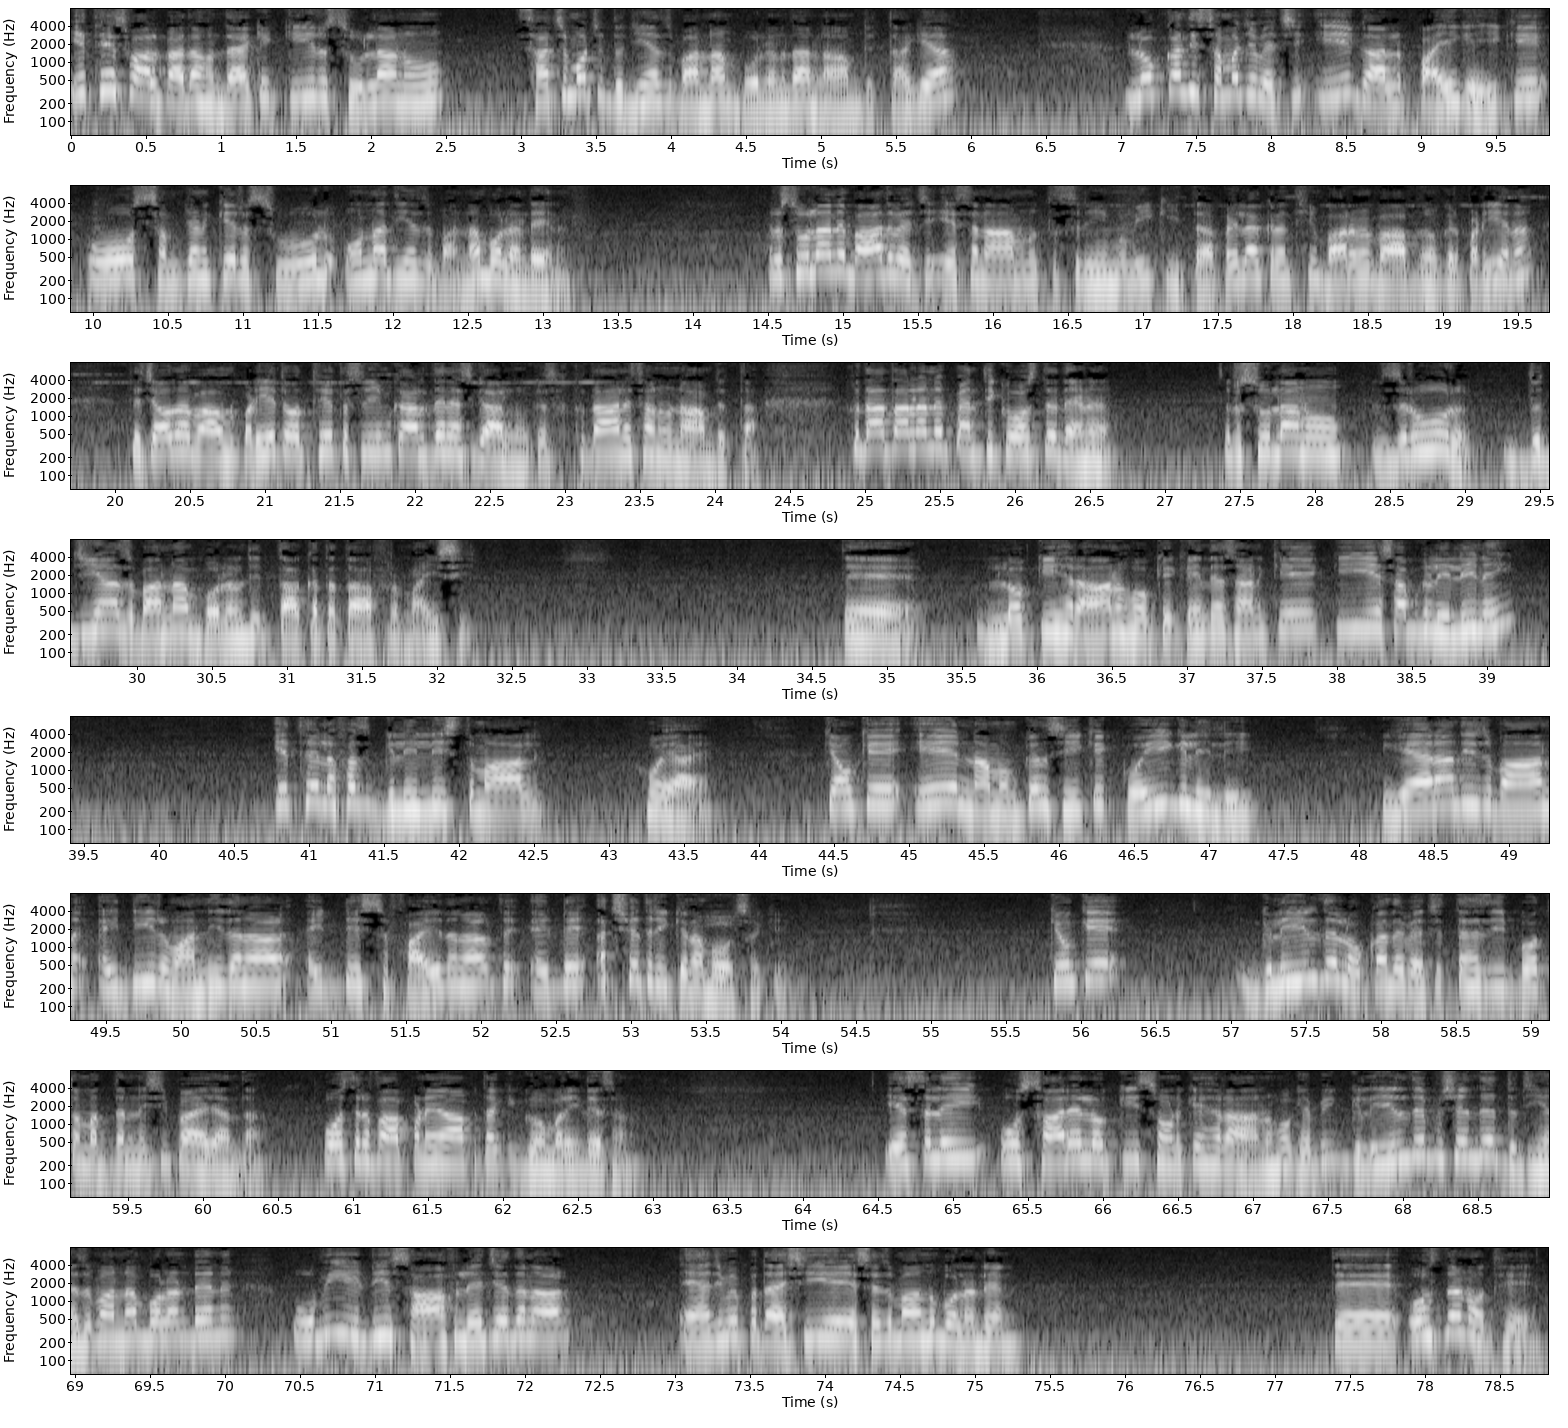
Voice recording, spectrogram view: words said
ਇੱਥੇ ਸਵਾਲ ਪੈਦਾ ਹੁੰਦਾ ਹੈ ਕਿ ਕੀ ਰਸੂਲਾਂ ਨੂੰ ਸੱਚਮੁੱਚ ਦੂਜੀਆਂ ਜ਼ਬਾਨਾਂ ਬੋਲਣ ਦਾ ਨਾਮ ਦਿੱਤਾ ਗਿਆ ਲੋਕਾਂ ਦੀ ਸਮਝ ਵਿੱਚ ਇਹ ਗੱਲ ਪਾਈ ਗਈ ਕਿ ਉਹ ਸਮਝਣ ਕਿ ਰਸੂਲ ਉਹਨਾਂ ਦੀਆਂ ਜ਼ਬਾਨਾਂ ਬੋਲਣ ਦੇ ਨੇ ਰਸੂਲਾਂ ਨੇ ਬਾਅਦ ਵਿੱਚ ਇਸ ਨਾਮ ਨੂੰ تسلیم ਵੀ ਕੀਤਾ ਪਹਿਲਾ ਗ੍ਰੰਥੀ 12ਵੇਂ ਬਾਬ ਨੂੰ ਅਗਰ ਪੜ੍ਹੀਏ ਨਾ ਤੇ 14ਵੇਂ ਬਾਬ ਨੂੰ ਪੜ੍ਹੀਏ ਤਾਂ ਉੱਥੇ تسلیم ਕਰਦੇ ਨੇ ਇਸ ਗੱਲ ਨੂੰ ਕਿ ਖੁਦਾ ਨੇ ਸਾਨੂੰ ਨਾਮ ਦਿੱਤਾ ਖੁਦਾ ਤਾਲਾ ਨੇ ਪੈਂਤੀਕੋਸ ਦੇ ਦਿਨ ਰਸੂਲਾਂ ਨੂੰ ਜ਼ਰੂਰ ਦੂਜੀਆਂ ਜ਼ਬਾਨਾਂ ਬੋਲਣ ਦੀ ਤਾਕਤ عطا ਫਰਮਾਈ ਸੀ ਤੇ ਲੋਕੀ ਹੈਰਾਨ ਹੋ ਕੇ ਕਹਿੰਦੇ ਸਨ ਕਿ ਕੀ ਇਹ ਸਭ ਗਲੀਲੀ ਨਹੀਂ ਇੱਥੇ ਲਫ਼ਜ਼ ਗਲੀਲੀ ਇਸਤੇਮਾਲ ਹੋਇਆ ਹੈ ਕਿਉਂਕਿ ਇਹ ਨਾਮੁਮਕਿਨ ਸੀ ਕਿ ਕੋਈ ਗਲੀਲੀ ਗੈਰਾਂ ਦੀ ਜ਼ੁਬਾਨ ਐਡੀ ਰਵਾਨੀ ਦੇ ਨਾਲ ਐਡੀ ਸਫਾਈ ਦੇ ਨਾਲ ਤੇ ਐਡੇ ਅੱਛੇ ਤਰੀਕੇ ਨਾਲ ਬੋਲ ਸਕੇ ਕਿਉਂਕਿ ਗਲੀਲ ਦੇ ਲੋਕਾਂ ਦੇ ਵਿੱਚ ਤਹਿਜ਼ੀਬੋ ਤਮੱਦਨ ਨਹੀਂ ਸੀ ਪਾਇਆ ਜਾਂਦਾ। ਉਹ ਸਿਰਫ ਆਪਣੇ ਆਪ ਤੱਕ ਹੀ ਗੁੰਮ ਰਹਿੰਦੇ ਸਨ। ਇਸ ਲਈ ਉਹ ਸਾਰੇ ਲੋਕੀ ਸੁਣ ਕੇ ਹੈਰਾਨ ਹੋ ਗਏ ਵੀ ਗਲੀਲ ਦੇ ਪਛੰਦੇ ਦੂਜੀਆਂ ਜ਼ਬਾਨਾਂ ਬੋਲਣ ਦੇ ਨੇ। ਉਹ ਵੀ ਏਡੀ ਸਾਫ਼ ਲਹਿਜੇ ਦੇ ਨਾਲ। ਐ ਜਿਵੇਂ ਪਦਾਇਸ਼ੀ ਇਹ ਇਸੇ ਜ਼ਬਾਨ ਨੂੰ ਬੋਲਣ ਦੇ ਨੇ। ਤੇ ਉਸ ਦਿਨ ਉਥੇ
